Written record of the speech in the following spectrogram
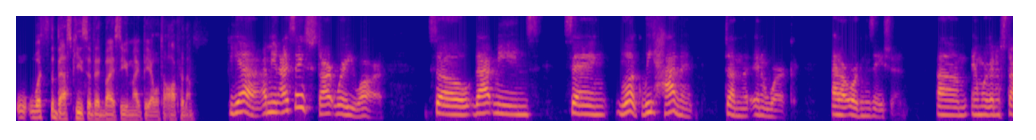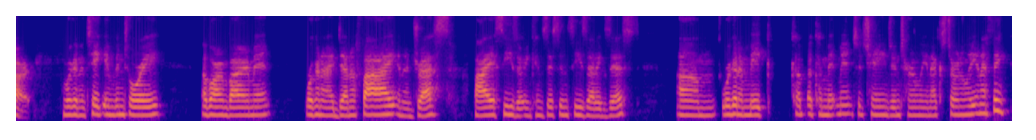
what's the best piece of advice that you might be able to offer them? Yeah i mean i say start where you are. So that means saying look we haven't done the inner work at our organization um, and we're going to start we're going to take inventory of our environment we're going to identify and address biases or inconsistencies that exist. Um, we're going to make co- a commitment to change internally and externally. And I think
